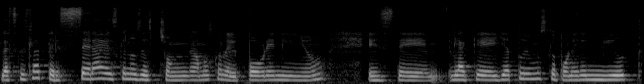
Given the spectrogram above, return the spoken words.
las que es la tercera vez que nos deschongamos con el pobre niño, este, la que ya tuvimos que poner en mute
